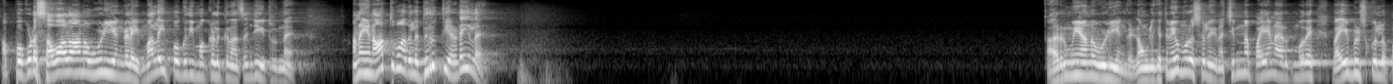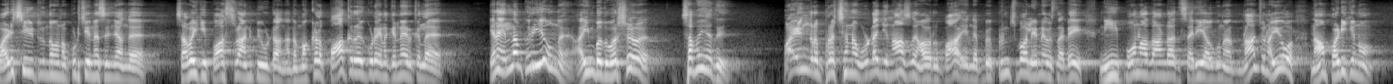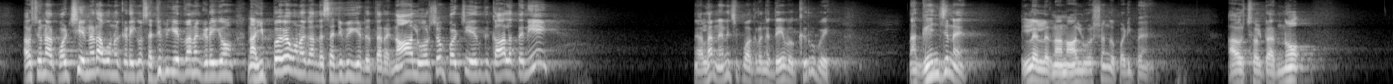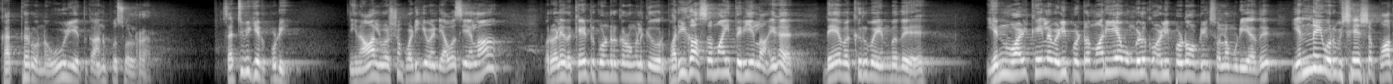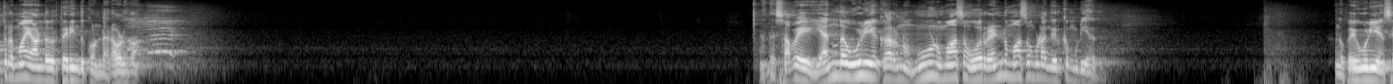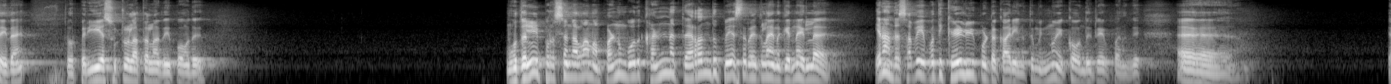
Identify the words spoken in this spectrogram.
அப்போ கூட சவாலான ஊழியங்களை மலைப்பகுதி மக்களுக்கு நான் செஞ்சுக்கிட்டு இருந்தேன். ஆனா என் ஆத்துமா அதுல திருப்தி அடையல. அருமையான ஊழியங்கள். நான் உங்களுக்கு எத்தனையோ முறை சொல்லியிருக்கேன். சின்ன பையனாக இருக்கும்போதே பைபிள் ஸ்கூலில் படிச்சுக்கிட்டு இருந்தவனை பிடிச்சி என்ன செஞ்சாங்க? சபைக்கு பாஸ்டராக அனுப்பி விட்டாங்க அந்த மக்களை பார்க்கறது கூட எனக்கு என்ன இருக்கலை ஏன்னா எல்லாம் பெரியவங்க. ஐம்பது வருஷம் சபை அது. பயங்கர பிரச்சனை உடஞ்சி நாசம். அவர் பா எங்கள் பிரின்ஸிபால் என்ன விவசாய டேய் நீ போனாதாண்டா அது சரியாகும் நான் சொன்னேன் ஐயோ நான் படிக்கணும். அவர் சொன்னார் படிச்சு என்னடா உனக்கு கிடைக்கும்? சர்டிஃபிகேட் தானே கிடைக்கும். நான் இப்போவே உனக்கு அந்த சர்டிஃபிகேட்டை தரேன் நாலு வருஷம் படிச்சு எதுக்கு காலத்தை நீ? எல்லாம் நினச்சி பார்க்குறேங்க தேவ கிருபை. நான் கெஞ்சினேன் இல்லை இல்லை நான் நாலு வருஷம் அங்கே படிப்பேன். அவர் சொல்லிட்டார் நோ கத்தர் உன்னை ஊழியத்துக்கு அனுப்ப சொல்கிறார் சர்டிஃபிகேட் பிடி. நீ நாலு வருஷம் படிக்க வேண்டிய அவசியம்லாம் ஒருவேளை இதை கேட்டுக்கொண்டிருக்கிறவங்களுக்கு இது ஒரு பரிகாசமாய் தெரியலாம். ஏங்க தேவ கிருபை என்பது என் வாழ்க்கையில் வெளிப்பட்ட மாதிரியே உங்களுக்கும் வெளிப்படும் அப்படின்னு சொல்ல முடியாது. என்னை ஒரு விசேஷ பாத்திரமாய் ஆண்டவர் தெரிந்து கொண்டார். அவ்வளோதான் அந்த சபை எந்த ஊழியக்காரனும் மூணு மாதம் ஒரு ரெண்டு மாதம் கூட அங்கே இருக்க முடியாது. அங்கே போய் ஊழியம் செய்தேன். ஒரு பெரிய சுற்றுலாத்தலம் அது இப்போ அது. முதல் பிரசங்கெல்லாம் நான் பண்ணும்போது கண்ணை திறந்து பேசுறதுக்கெல்லாம் எனக்கு என்ன இல்லை. ஏன்னா அந்த சபையை பற்றி கேள்விப்பட்ட காரியங்கள். திரும்ப இன்னும் எக்கோ வந்துக்கிட்டே இருப்பேன் எனக்கு.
